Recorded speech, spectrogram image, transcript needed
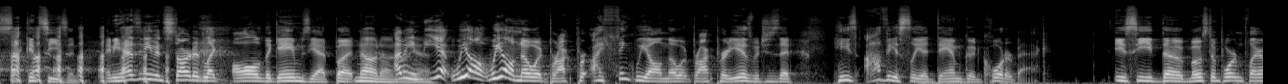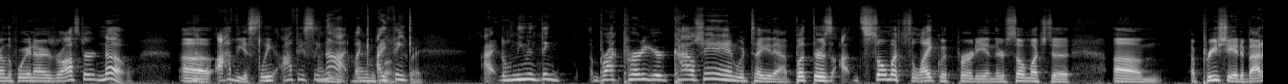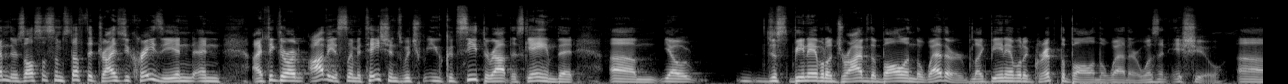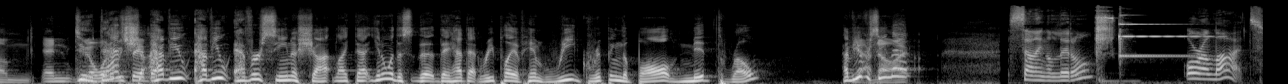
Second season, and he hasn't even started like all the games yet. But no, no, no I mean, yeah. yeah. we all we all know what Brock. Pur- I think we all know what Brock Purdy is, which is that he's obviously a damn good quarterback. Is he the most important player on the 49ers roster? No, uh, no. obviously, obviously not. Even, like I think, right. I don't even think Brock Purdy or Kyle Shanahan would tell you that. But there's uh, so much to like with Purdy, and there's so much to um, appreciate about him. There's also some stuff that drives you crazy, and and I think there are obvious limitations which you could see throughout this game. That um, you know. Just being able to drive the ball in the weather, like being able to grip the ball in the weather, was an issue. Um, and dude, you know, that shot, about- have you have you ever seen a shot like that? You know, what this, the, they had that replay of him re-gripping the ball mid throw. Have you yeah, ever seen no, that? I, Selling a little or a lot?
